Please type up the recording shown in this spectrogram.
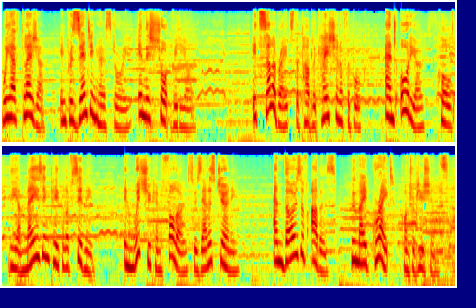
We have pleasure in presenting her story in this short video. It celebrates the publication of the book and audio called The Amazing People of Sydney, in which you can follow Susannah's journey and those of others who made great contributions.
